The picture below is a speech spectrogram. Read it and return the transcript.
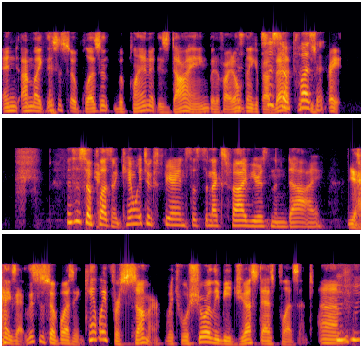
and I'm like, this is so pleasant. The planet is dying, but if I don't This- think this about is so that, this is so pleasant. great. This is so pleasant. Can't wait to experience this the next five years and then die. Yeah, exactly. This is so pleasant. Can't wait for summer, which will surely be just as pleasant. Um, Mhm.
